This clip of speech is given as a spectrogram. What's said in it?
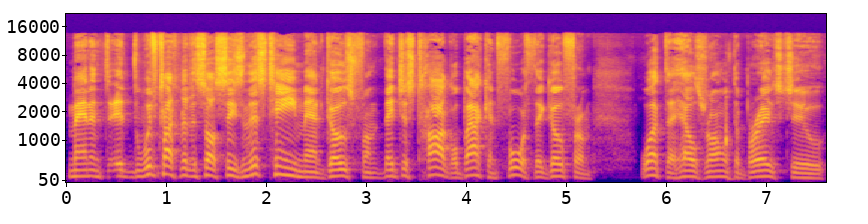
man, and it, we've talked about this all season. This team, man, goes from they just toggle back and forth. They go from what the hell's wrong with the Braves to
